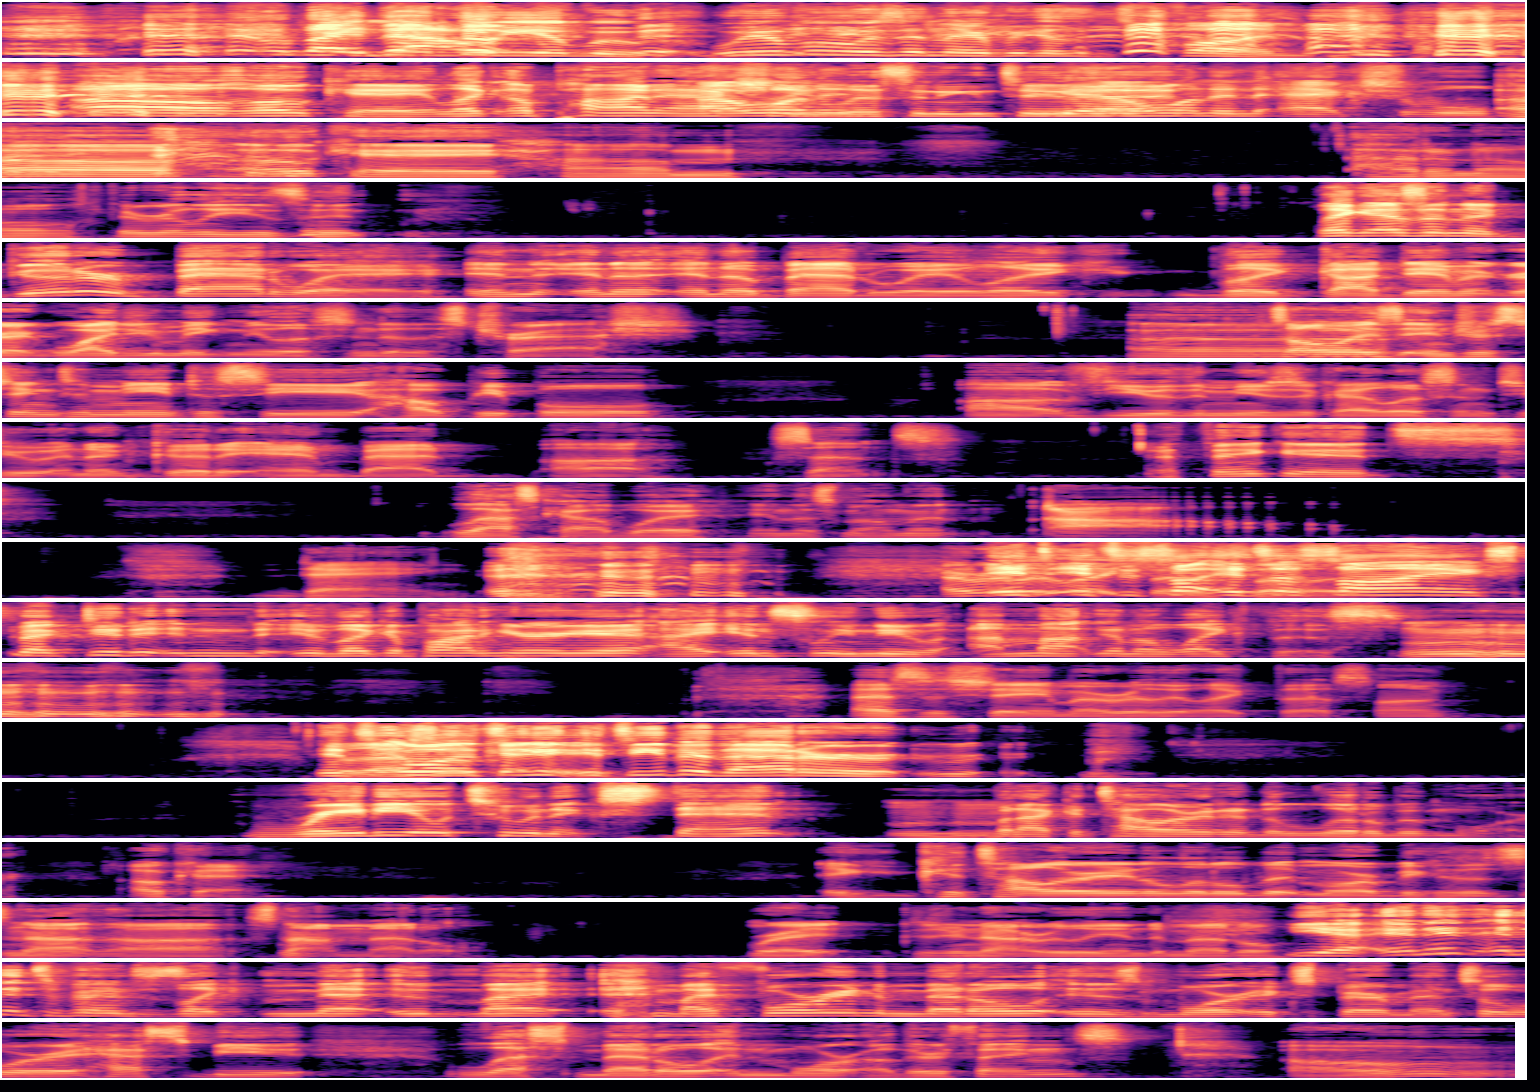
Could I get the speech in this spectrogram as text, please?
like the- not the- Weeaboo. Weeaboo was in there because it's fun. oh, okay. Like upon actually wanted- listening to yeah, it. I want an actual pick. Oh, okay. Um, I don't know. There really isn't. Like, as in a good or bad way. in in a in a bad way, like like God damn it, Greg, why'd you make me listen to this trash? Uh, It's always interesting to me to see how people uh, view the music I listen to in a good and bad uh, sense. I think it's Last Cowboy in this moment. Ah, dang. Really it's like it's a song, it's a song I expected, and like upon hearing it, I instantly knew I'm not gonna like this. That's a shame. I really like that song. But It's well, okay. it's either that or radio to an extent, Mhm. but I could tolerate it a little bit more. Okay. It could tolerate it a little bit more because it's not uh it's not metal, right? Because you're not really into metal. Yeah, and it and it depends. It's like me, my my foray into metal is more experimental, where it has to be less metal and more other things. Oh.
